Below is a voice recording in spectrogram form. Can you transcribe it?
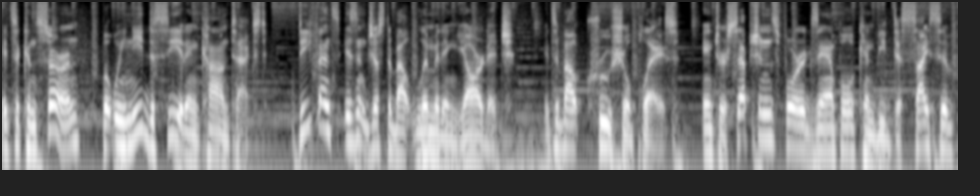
It's a concern, but we need to see it in context. Defense isn't just about limiting yardage. It's about crucial plays. Interceptions, for example, can be decisive,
